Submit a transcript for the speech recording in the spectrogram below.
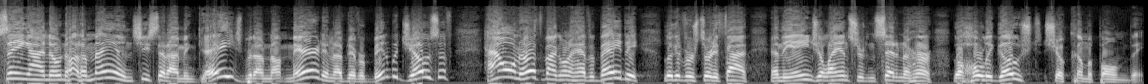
Seeing I know not a man, she said, I'm engaged, but I'm not married, and I've never been with Joseph. How on earth am I going to have a baby? Look at verse 35. And the angel answered and said unto her, The Holy Ghost shall come upon thee,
